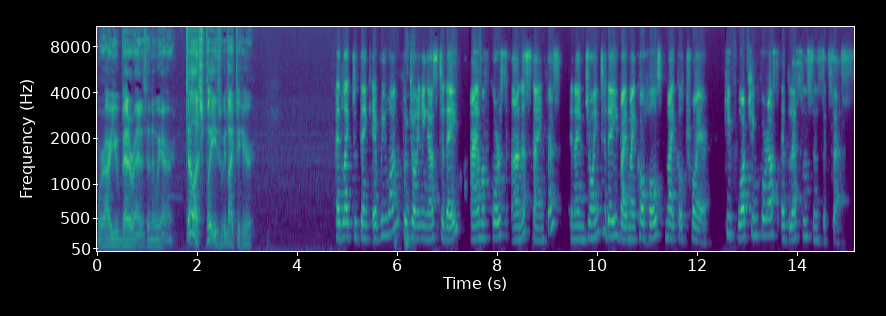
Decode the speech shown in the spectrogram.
Or are you better at it than we are? Tell us, please. We'd like to hear. I'd like to thank everyone for joining us today. I am, of course, Anna Steinfest, and I'm joined today by my co host, Michael Troyer. Keep watching for us at Lessons in Success.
